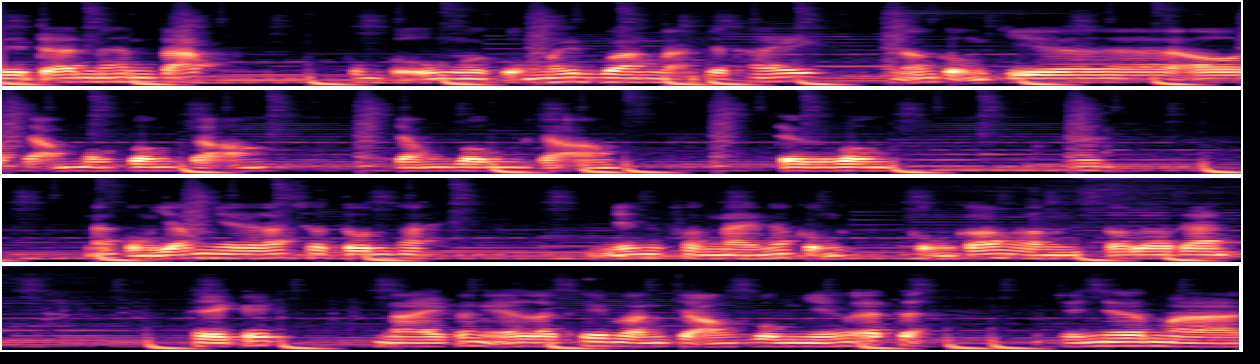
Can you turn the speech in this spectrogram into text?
thì trên hình tab công cụ của máy quan bạn sẽ thấy, nó cũng chia ô chọn một vùng chọn chọn vùng chọn, trừ vùng. Nó cũng giống như lasso tool thôi. Nhưng phần này nó cũng cũng có phần tolerance. Thì cái này có nghĩa là khi bạn chọn vùng nhiều ít chỉ như mà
